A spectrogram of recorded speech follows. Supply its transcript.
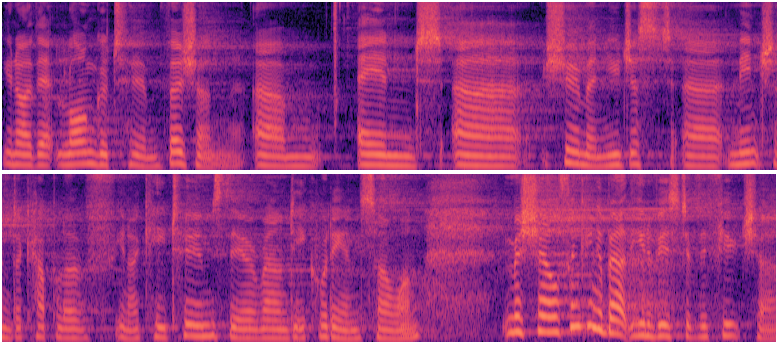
you know, that longer term vision. Um, and uh, Sherman, you just uh, mentioned a couple of, you know, key terms there around equity and so on. Michelle, thinking about the University of the Future,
